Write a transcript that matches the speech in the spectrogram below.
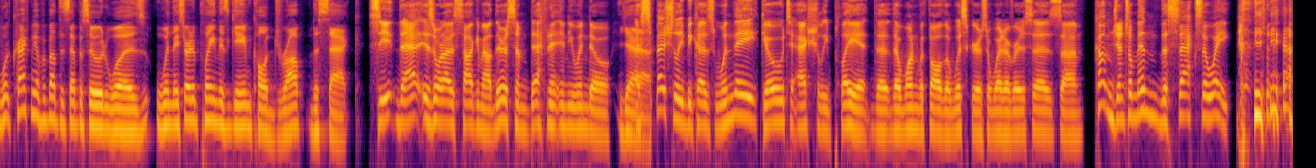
What cracked me up about this episode was when they started playing this game called Drop the Sack. See, that is what I was talking about. There is some definite innuendo, Yeah. especially because when they go to actually play it, the the one with all the whiskers or whatever, it says, um, "Come, gentlemen, the sacks await." yeah.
